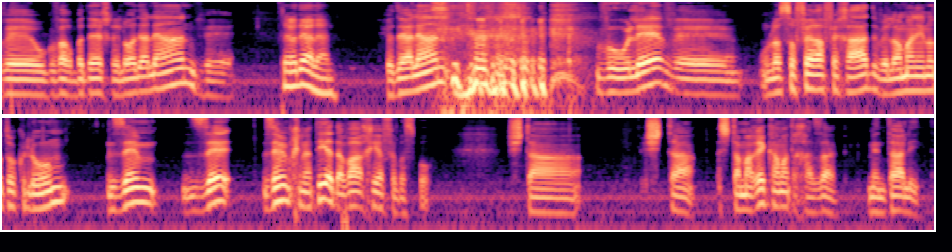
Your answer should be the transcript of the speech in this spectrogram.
והוא כבר בדרך ללא יודע לאן, אתה יודע לאן. ויודע לאן, והוא עולה, והוא לא סופר אף אחד, ולא מעניין אותו כלום. זה, זה, זה מבחינתי הדבר הכי יפה בספורט. שאתה, שאתה, שאתה מראה כמה אתה חזק, מנטלית.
